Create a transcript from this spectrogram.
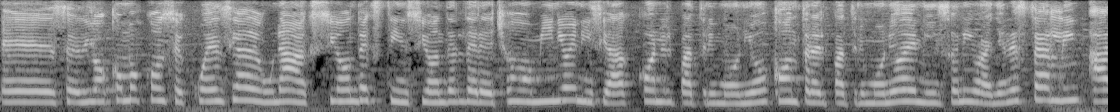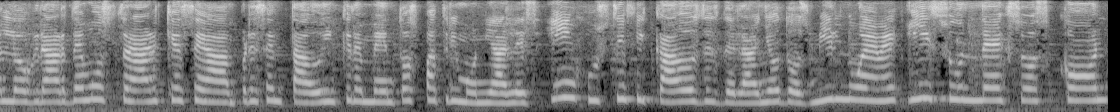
eh, se dio como consecuencia de una acción de extinción del derecho a dominio iniciada con el patrimonio contra el patrimonio patrimonio de Nilsson y Bayern Sterling al lograr demostrar que se han presentado incrementos patrimoniales injustificados desde el año 2009 y sus nexos con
